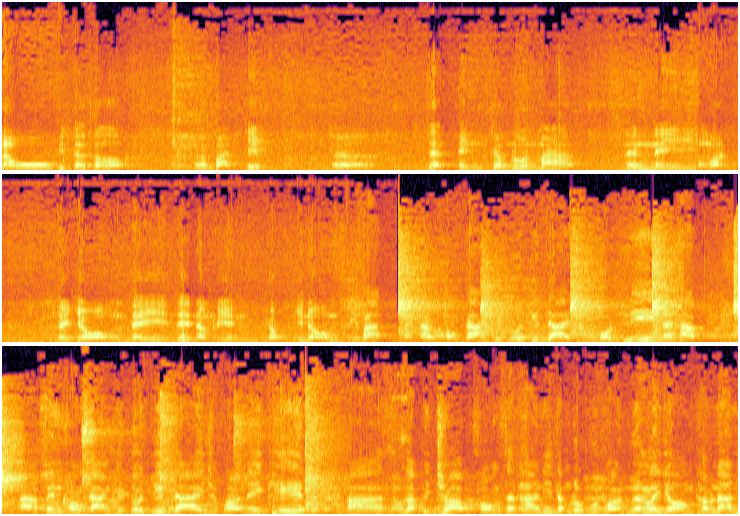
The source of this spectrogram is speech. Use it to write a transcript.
เราวิทย์แล้วก็เอ่อบาดเจ็บเอ่อ ได้เป็นจำนวนมาก นั้นในจังหวัดระยองได้ได้นำเรียนกับพี่น้องปฏิบัตินะครับของกลารที่ตรวจยึดได้ทั้งหมดนี้นะครับเป็นของกลางที่ตรวจยึดได้ เฉพาะในเขตรับผิดชอบของสถานีตำรวจภูธรเมืองระยองเท่านั้น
